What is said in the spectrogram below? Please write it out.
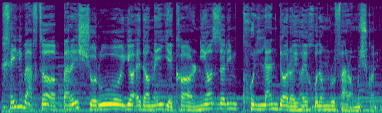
خیلی وقتا برای شروع یا ادامه یک کار نیاز داریم کلا دارایی های خودمون رو فراموش کنیم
